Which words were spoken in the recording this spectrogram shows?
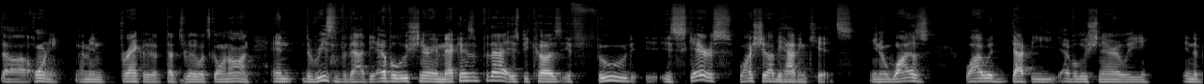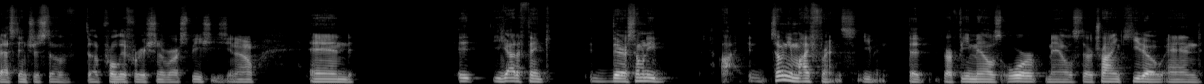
uh, horny. I mean, frankly, that, that's really what's going on. And the reason for that, the evolutionary mechanism for that, is because if food is scarce, why should I be mm-hmm. having kids? You know, why does why would that be evolutionarily in the best interest of the proliferation of our species? You know, and it you got to think there are so many, uh, so many of my friends even that are females or males that are trying keto, and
